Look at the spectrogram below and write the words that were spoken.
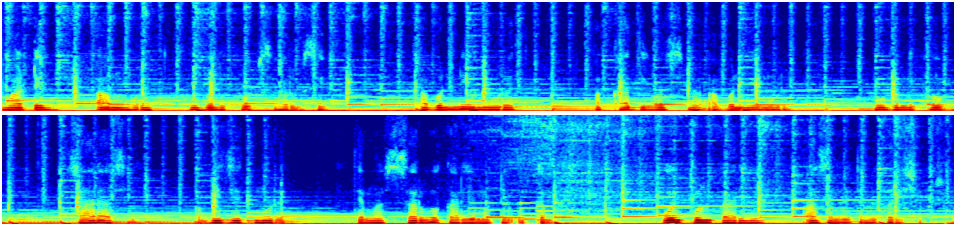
માટે આ મુહૂર્ત ખૂબ અને ખૂબ સારું છે. આ બંને મુહૂર્ત આખા દિવસના આ બંને મુહૂર્ત ખૂબ અને ખૂબ સારા છે. અભિજીત મુહૂર્ત તેમાં સર્વ કાર્ય માટે ઉત્તમ. કોઈ પણ કાર્ય આ સમયે તમે કરી શકશો.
